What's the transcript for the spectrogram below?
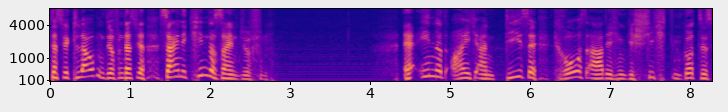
dass wir glauben dürfen, dass wir seine Kinder sein dürfen. Erinnert euch an diese großartigen Geschichten Gottes,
